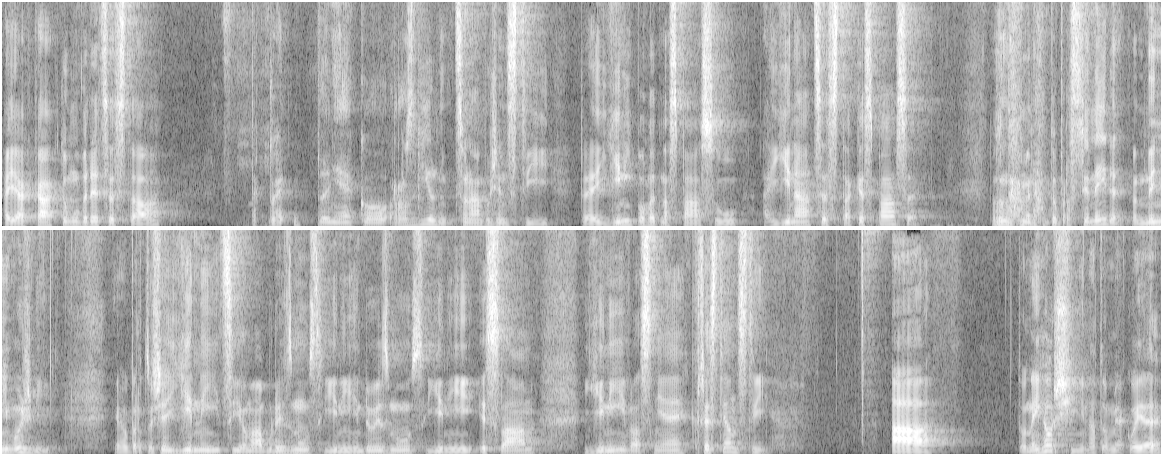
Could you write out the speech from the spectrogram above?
a jaká k tomu vede cesta, tak to je úplně jako rozdílný. Co náboženství, to je jiný pohled na spásu a jiná cesta ke spáse. To znamená, to prostě nejde, to není možný. Jo, protože jiný cíl má buddhismus, jiný hinduismus, jiný islám, jiný vlastně křesťanství. A to nejhorší na tom jako je,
